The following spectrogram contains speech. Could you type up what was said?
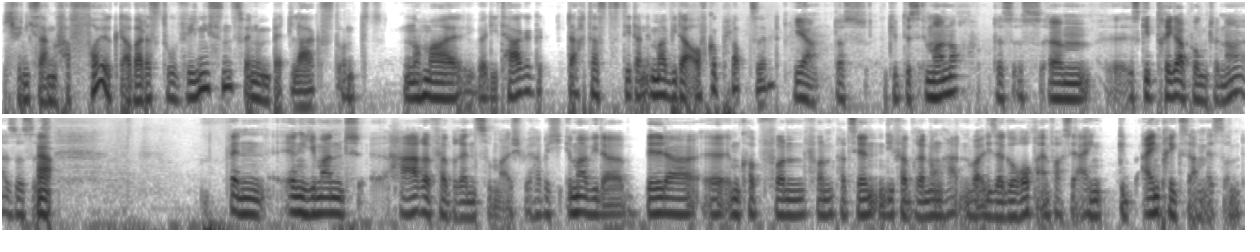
ich will nicht sagen verfolgt, aber dass du wenigstens, wenn du im Bett lagst und nochmal über die Tage gedacht hast, dass die dann immer wieder aufgeploppt sind? Ja, das gibt es immer noch. Das ist, ähm, es gibt Trägerpunkte, ne? Also es ist, ja. wenn irgendjemand Haare verbrennt zum Beispiel, habe ich immer wieder Bilder äh, im Kopf von, von Patienten, die Verbrennung hatten, weil dieser Geruch einfach sehr ein, einprägsam ist. Und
